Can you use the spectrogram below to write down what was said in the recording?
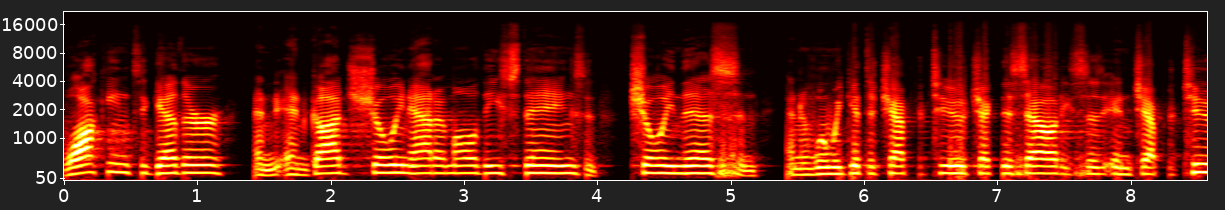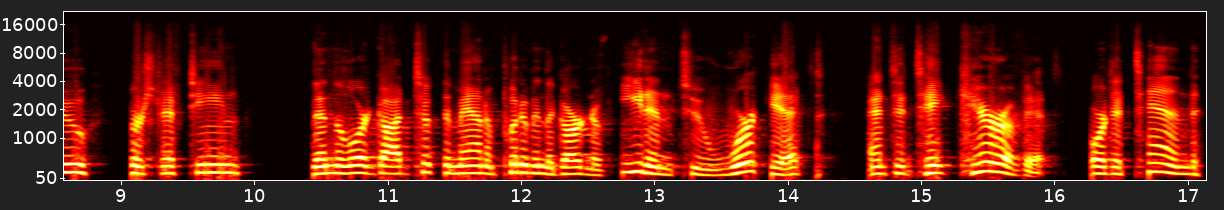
walking together and, and God showing Adam all these things and showing this. And, and when we get to chapter 2, check this out. He says in chapter 2, verse 15, then the Lord God took the man and put him in the Garden of Eden to work it and to take care of it or to tend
